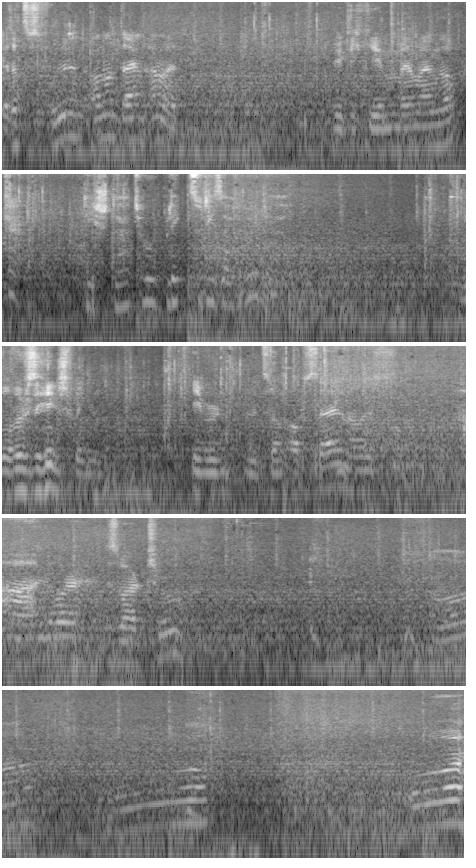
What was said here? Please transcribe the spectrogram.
Das hat es früher in anderen Teilen auch nicht wirklich gegeben, meiner Meinung nach. Die Statue blickt zu dieser Höhle. Wo wir sie hinspringen. Ich würde würd sagen abseilen, aber es... Ah, lol, das war true. Oh. Oh. Oh,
